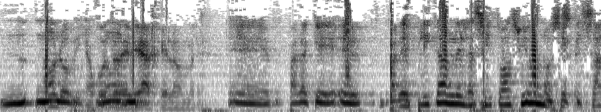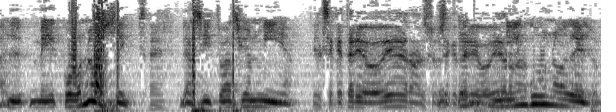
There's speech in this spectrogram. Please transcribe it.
No lo vi. No- de viaje el hombre. eh, para que eh, para explicarle la situación, o sea Sí. que me conoce Sí. la situación mía. ¿Y el secretario de gobierno, el subsecretario de Eh, gobierno? Ninguno de ellos,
